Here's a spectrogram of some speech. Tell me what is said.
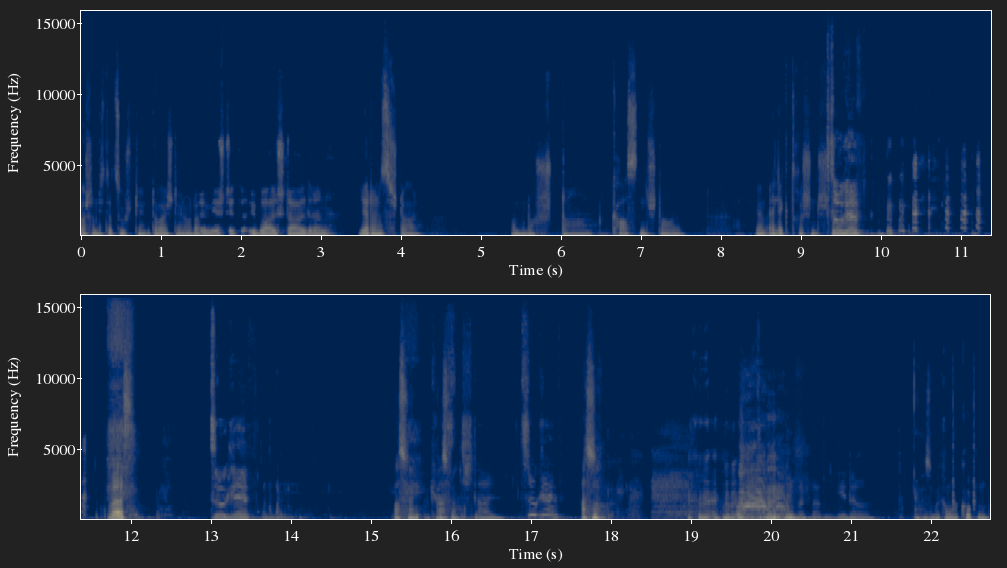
wahrscheinlich dazu stehen, dabei stehen, oder? Bei mir steht überall Stahl dran. Ja, dann ist es Stahl. Haben wir noch Stahl? Carsten Stahl? Wir haben elektrischen Stahl. Zugriff! Was? Zugriff! Was für ein. Was für, Carsten Stahl. Zugriff! achso, müssen wir gerade mal gucken.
